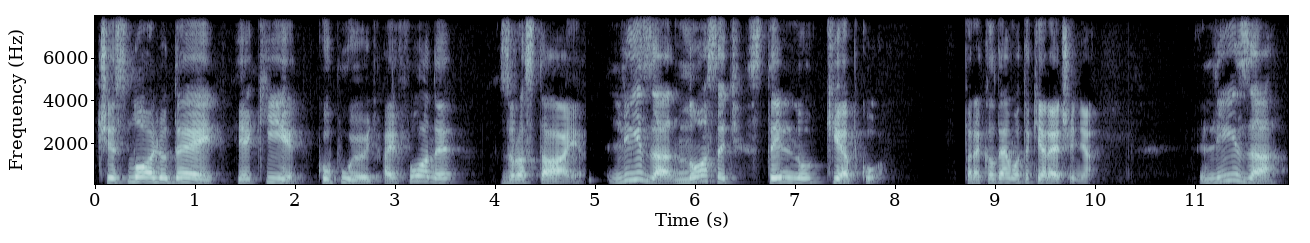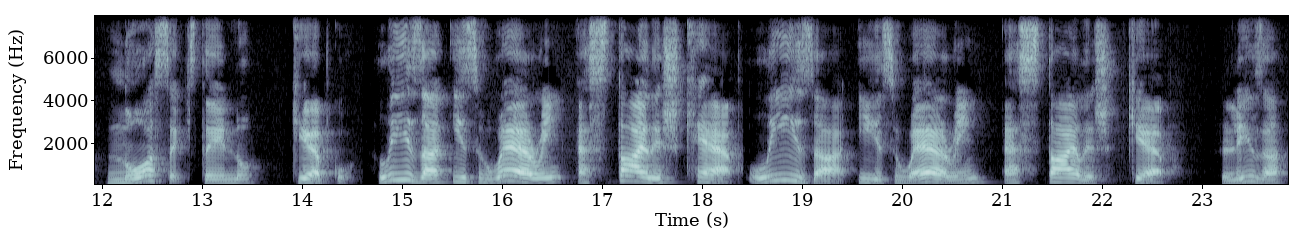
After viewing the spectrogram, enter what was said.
Число людей, які купують айфони, зростає. Ліза носить стильну кепку. Перекладемо таке речення. Ліза носить стильну кепку. Lisa is wearing a stylish cap. Lisa is wearing a stylish cap. Ліза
